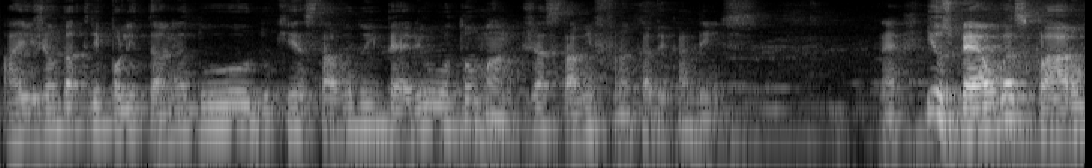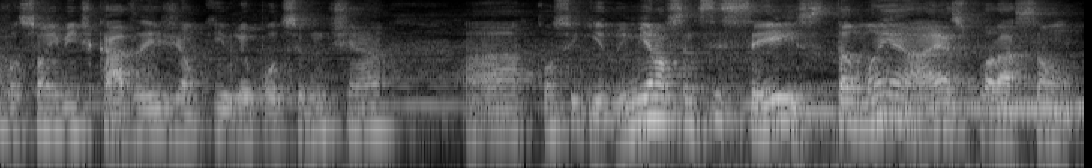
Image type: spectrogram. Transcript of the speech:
a região da Tripolitânia do, do que restava do Império Otomano, que já estava em franca decadência. Né? E os belgas, claro, são reivindicados a região que o Leopoldo II tinha ah, conseguido. Em 1906, tamanha a exploração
